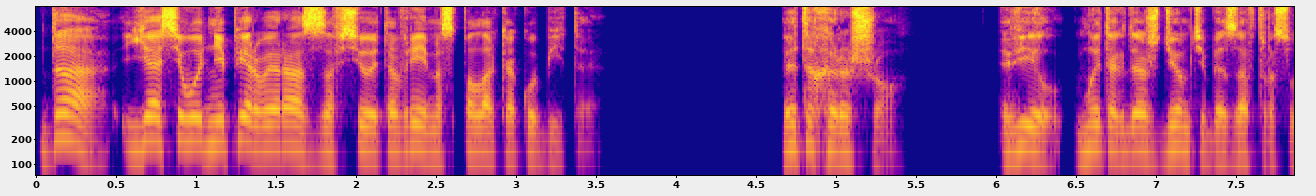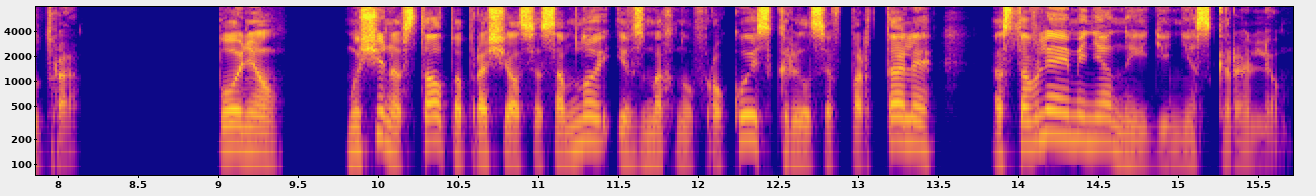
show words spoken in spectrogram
«Да, я сегодня первый раз за все это время спала как убитая». «Это хорошо. Вил, мы тогда ждем тебя завтра с утра». «Понял». Мужчина встал, попрощался со мной и, взмахнув рукой, скрылся в портале, оставляя меня наедине с королем.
